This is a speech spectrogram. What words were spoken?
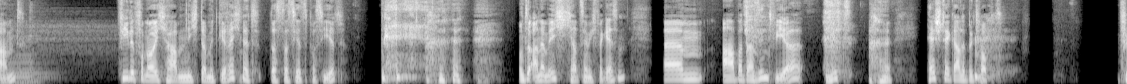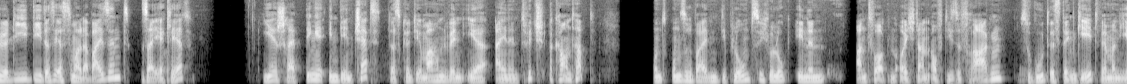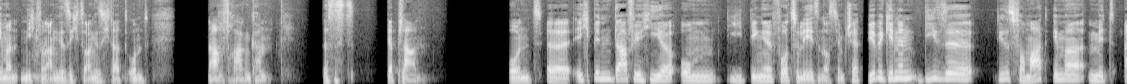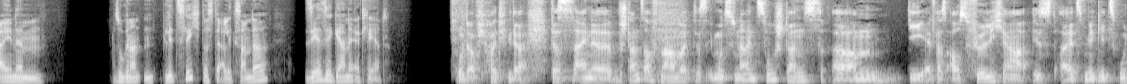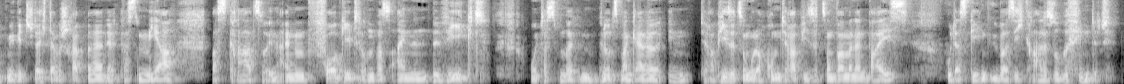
Abend. Viele von euch haben nicht damit gerechnet, dass das jetzt passiert. Unter anderem ich, ich hatte es nämlich vergessen. Ähm, aber da sind wir mit Hashtag alle bekloppt. Für die, die das erste Mal dabei sind, sei erklärt. Ihr schreibt Dinge in den Chat. Das könnt ihr machen, wenn ihr einen Twitch-Account habt. Und unsere beiden DiplompsychologInnen antworten euch dann auf diese Fragen, so gut es denn geht, wenn man jemanden nicht von Angesicht zu Angesicht hat und nachfragen kann. Das ist der Plan. Und äh, ich bin dafür hier, um die Dinge vorzulesen aus dem Chat. Wir beginnen diese, dieses Format immer mit einem sogenannten Blitzlicht, das der Alexander sehr, sehr gerne erklärt. Oder darf ich heute wieder? Das ist eine Bestandsaufnahme des emotionalen Zustands, ähm, die etwas ausführlicher ist als mir geht's gut, mir geht's schlecht. Da beschreibt man dann etwas mehr, was gerade so in einem vorgeht und was einen bewegt. Und das benutzt man gerne in Therapiesitzungen oder auch Gruppentherapiesitzungen, weil man dann weiß, wo das Gegenüber sich gerade so befindet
